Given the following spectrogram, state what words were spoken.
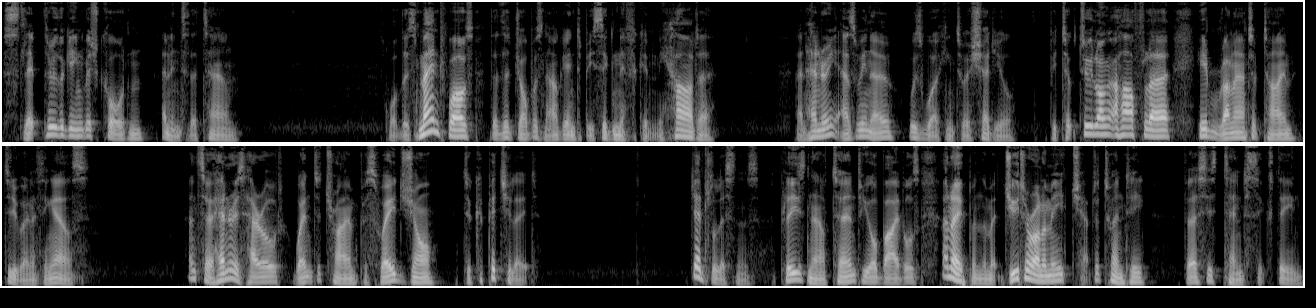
slipped through the English cordon and into the town. What this meant was that the job was now going to be significantly harder. And Henry, as we know, was working to a schedule. If he took too long at Harfleur, he'd run out of time to do anything else. And so Henry's herald went to try and persuade Jean to capitulate. Gentle listeners, please now turn to your Bibles and open them at Deuteronomy chapter 20, verses 10 to 16.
